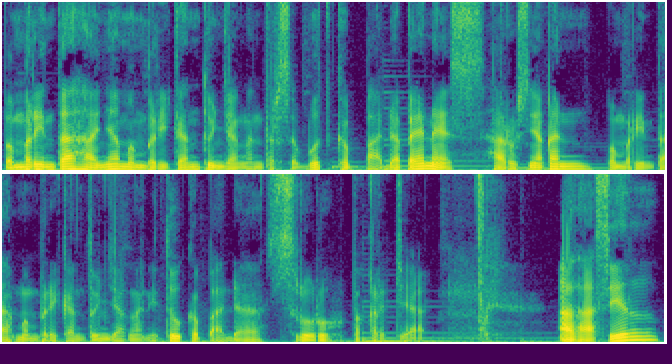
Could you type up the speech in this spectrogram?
Pemerintah hanya memberikan tunjangan tersebut kepada PNS. Harusnya kan pemerintah memberikan tunjangan itu kepada seluruh pekerja. Alhasil,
